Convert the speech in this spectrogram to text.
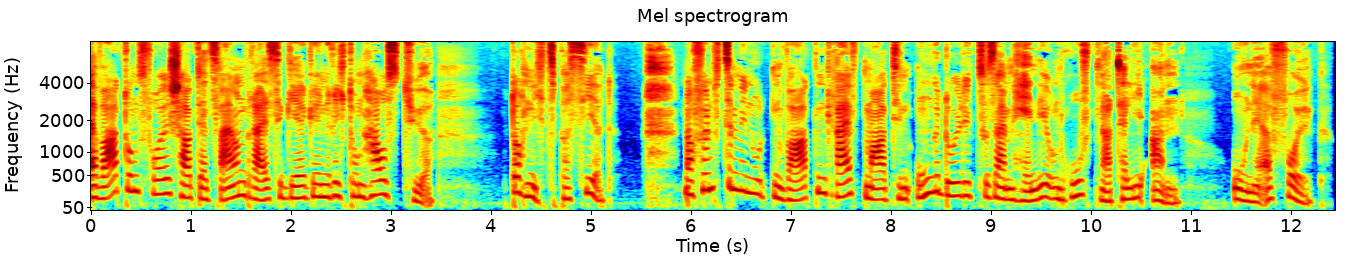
Erwartungsvoll schaut der 32-Jährige in Richtung Haustür. Doch nichts passiert. Nach 15 Minuten Warten greift Martin ungeduldig zu seinem Handy und ruft Natalie an. Ohne Erfolg.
